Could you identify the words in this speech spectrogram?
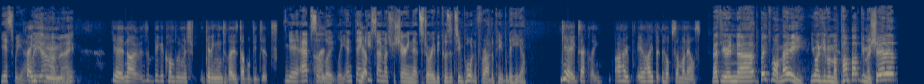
Yes, we are. Thank we you, are, mate. Yeah, no, it's a big accomplishment getting into those double digits. Yeah, absolutely. And thank Yep. you so much for sharing that story because it's important for other people to hear. Yeah, exactly. I hope. I hope it helps someone else. Matthew in uh, Beachmont. Matty, you want to give him a pump up, give him a shout out?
